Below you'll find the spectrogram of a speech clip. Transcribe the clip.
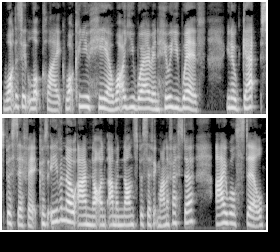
What does it look like? What can you hear? What are you wearing? Who are you with? You know, get specific because even though I'm not, an, I'm a non-specific manifester, I will still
